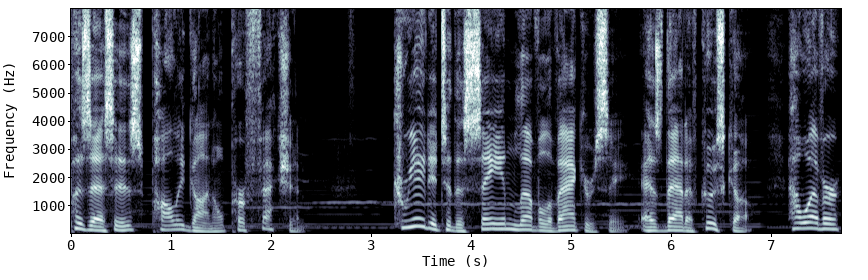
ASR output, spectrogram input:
possesses polygonal perfection. Created to the same level of accuracy as that of Cusco, however,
